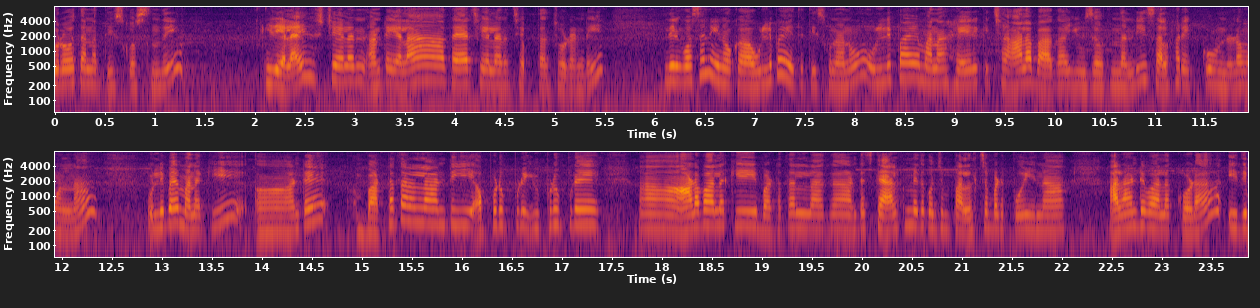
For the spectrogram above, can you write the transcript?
గ్రోత్ అన్నది తీసుకొస్తుంది. ఇది ఎలా యూజ్ చేయాలని అంటే ఎలా తయారు చేయాలని చెప్తాను చూడండి. దీనికోసం నేను ఒక ఉల్లిపాయ అయితే తీసుకున్నాను. ఉల్లిపాయ మన హెయిర్కి చాలా బాగా యూజ్ అవుతుందండి. సల్ఫర్ ఎక్కువ ఉండడం వలన ఉల్లిపాయ మనకి అంటే బట్టతల లాంటి అప్పుడప్పుడు ఇప్పుడిప్పుడే ఆడవాళ్ళకి బట్టతలలాగా అంటే స్కాల్ప్ మీద కొంచెం పలచబడిపోయిన అలాంటి వాళ్ళకు కూడా ఇది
